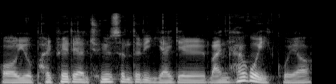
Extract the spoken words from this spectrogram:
어, 요 발표에 대한 중요성들을 이야기를 많이 하고 있고요.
